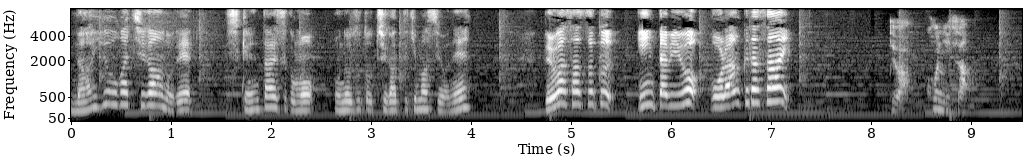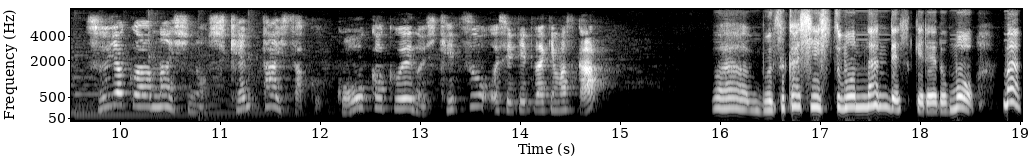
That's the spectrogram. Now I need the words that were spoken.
内容が違うので試験対策もおのずと違ってきますよねでは早速インタビューをご覧ください。ではコニーさん。通訳案内士の試験対策合格への秘訣を教えていただけますか？は難しい質問なんですけれども、まあ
